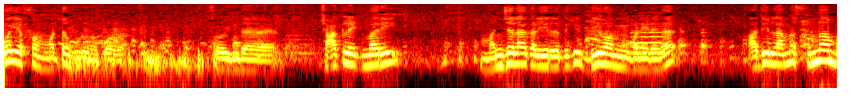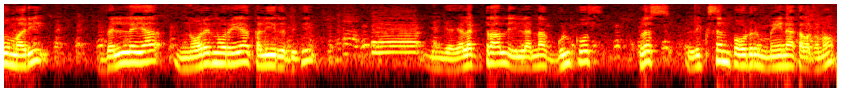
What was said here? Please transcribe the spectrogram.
ஓஎஃப்எம் மட்டும் கொடுங்க போதும். ஸோ இந்த சாக்லேட் மாதிரி மஞ்சளாக கழிகிறதுக்கு டிவார்மிங் பண்ணிடுங்க. அது இல்லாமல் சுண்ணாம்பு மாதிரி வெள்ளையாக நுரை நுரையாக கழிகிறதுக்கு நீங்கள் எலக்ட்ரால் இல்லைன்னா குளுக்கோஸ் ப்ளஸ் லிக்சன் பவுடர் மெயினாக கலக்கணும்.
